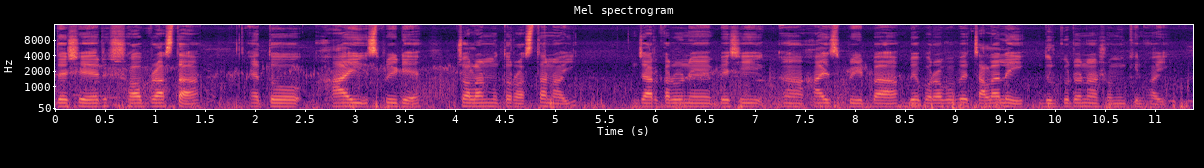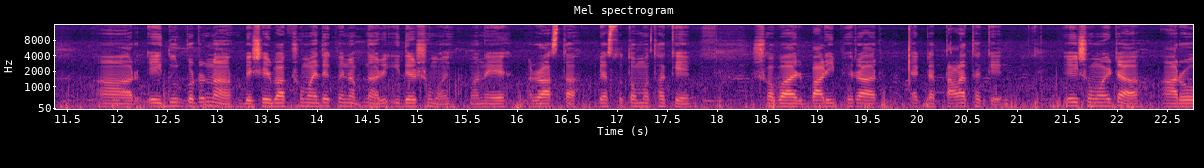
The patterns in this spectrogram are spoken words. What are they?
দেশের সব রাস্তা এত হাই স্পিডে চলার মতো রাস্তা নয় যার কারণে বেশি হাই স্পিড বা বেপরোয়াভাবে চালালেই দুর্ঘটনার সম্মুখীন হয়। আর এই দুর্ঘটনা বেশিরভাগ সময় দেখবেন আপনার ঈদের সময় মানে রাস্তা ব্যস্ততম থাকে, সবার বাড়ি ফেরার একটা তাড়া থাকে। এই সময়টা আরও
